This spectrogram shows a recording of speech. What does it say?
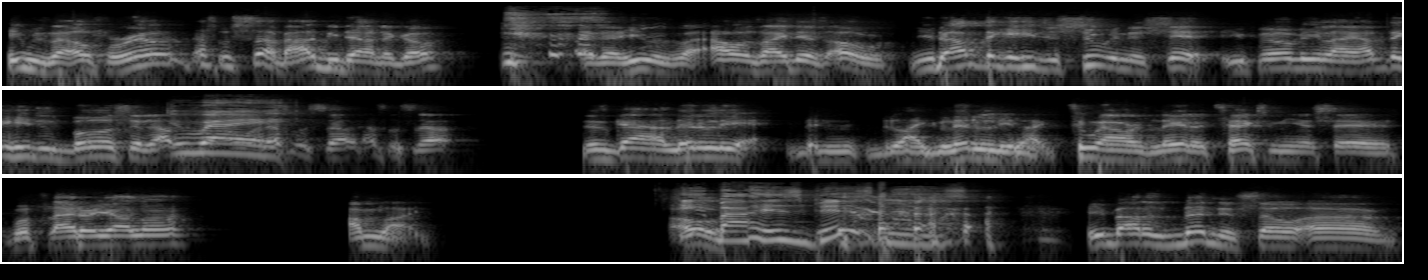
He was like, oh, for real? That's what's up. I'd be down to go. And then he was like, I was like this. Oh, you know, I'm thinking he's just shooting the shit. You feel me? Like I'm thinking he just bullshit. I'm right. Like, oh, that's what's up. That's what's up. This guy literally, like literally, like two hours later, texts me and says, "What flight are y'all on?" I'm like, oh. he about his business. he about his business. So, um,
